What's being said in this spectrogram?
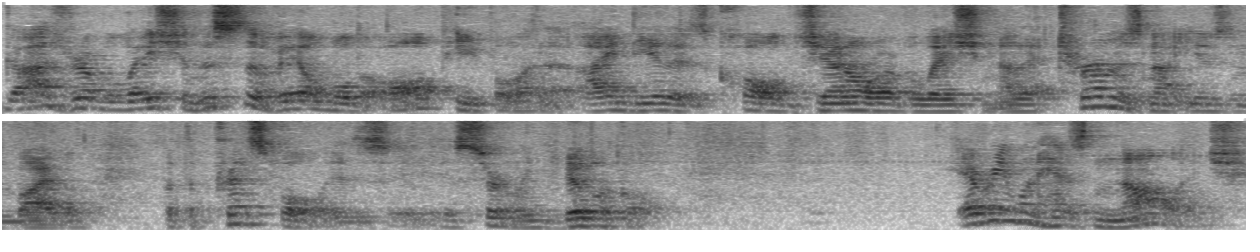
God's revelation, this is available to all people, and an idea that is called general revelation. Now, that term is not used in the Bible, but the principle is, is certainly biblical. Everyone has knowledge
